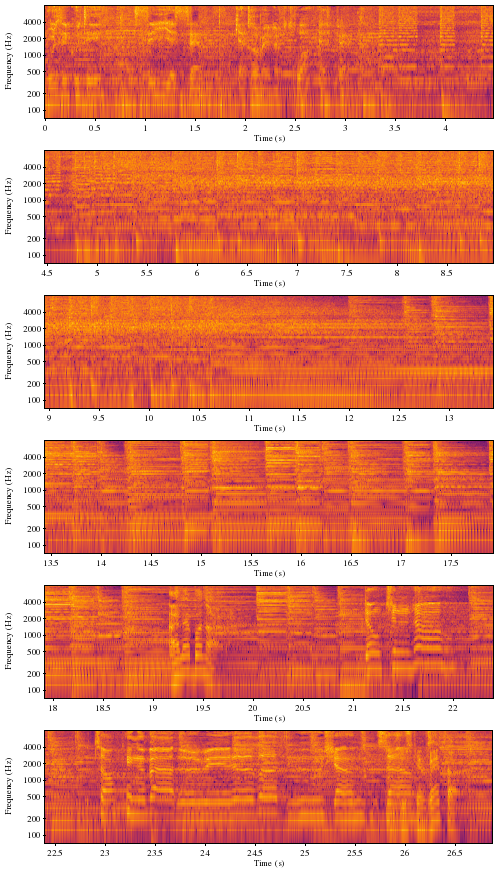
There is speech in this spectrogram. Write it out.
Vous écoutez CISM 89.3 FM. À la bonne heure. Don't you know we're talking about a revolution? Jusqu'à 20h.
